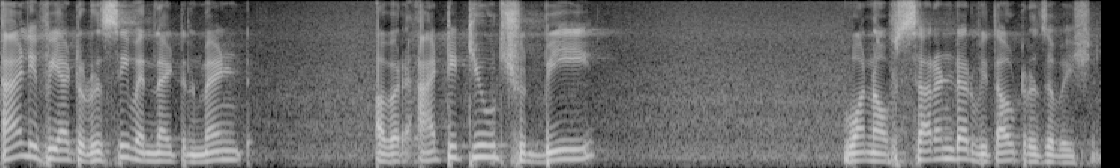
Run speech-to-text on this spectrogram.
And if we are to receive enlightenment, our attitude should be one of surrender without reservation.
